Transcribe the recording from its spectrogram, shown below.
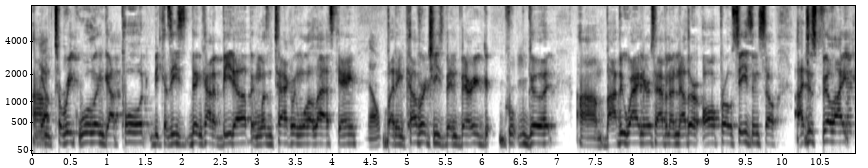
Um, Yep. Tariq Woolen got pulled because he's been kind of beat up and wasn't tackling well last game. Nope. But in coverage, he's been very g- good. Um, Bobby Wagner's having another All Pro season, so I just feel like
